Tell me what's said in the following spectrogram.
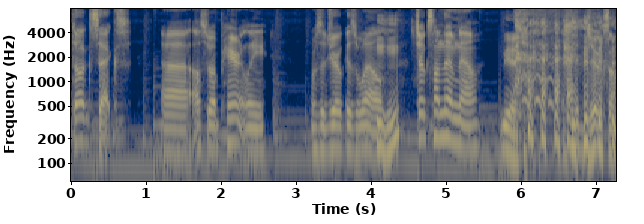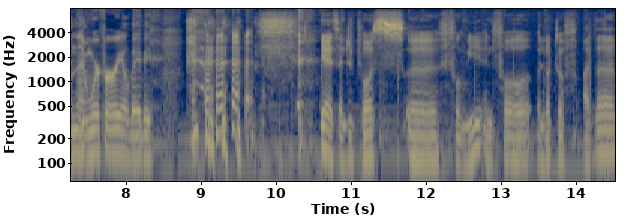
dog Sex. Uh, also, apparently, was a joke as well. Mhm. Jokes on them now. Yeah. Jokes on them. We're for real, baby. Yes, and it was uh, for me and for a lot of other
